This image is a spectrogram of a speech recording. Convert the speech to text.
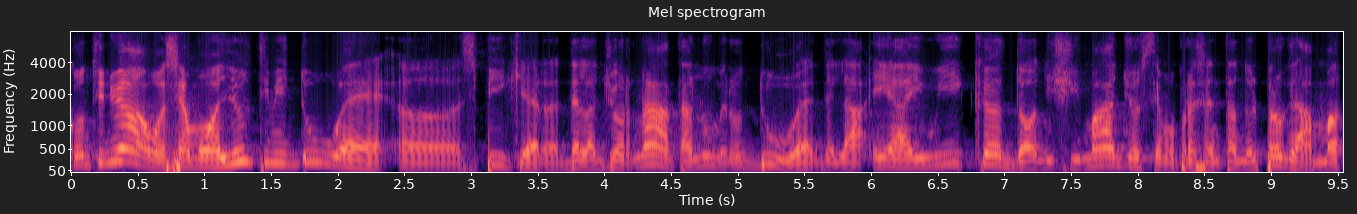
Continuiamo, siamo agli ultimi due uh, speaker della giornata numero 2 della AI Week, 12 maggio, stiamo presentando il programma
